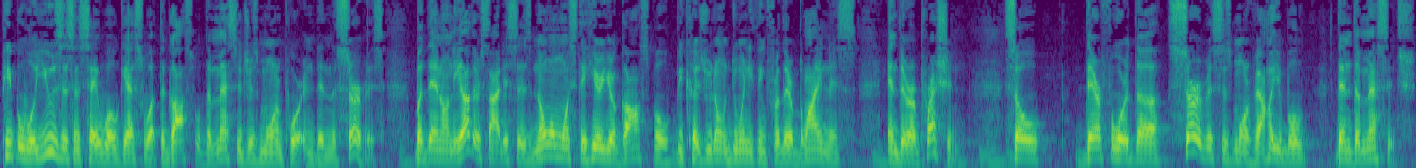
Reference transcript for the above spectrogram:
people will use this and say, well, guess what? The gospel, the message is more important than the service. But then on the other side, it says no one wants to hear your gospel because you don't do anything for their blindness and their oppression. Mm. So therefore, the service is more valuable than the message.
